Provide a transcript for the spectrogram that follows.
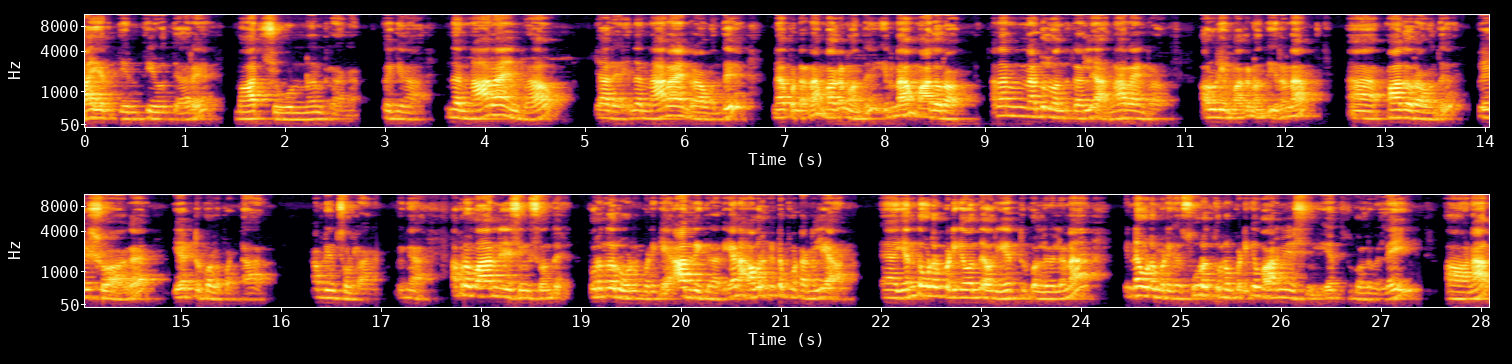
ஆயிரத்தி எண்ணூற்றி எழுபத்தி ஆறு மார்ச் ஒன்றுன்றாங்க ஓகேங்களா? இந்த நாராயண் ராவ் யார்? இந்த நாராயண் ராவ் வந்து என்ன பண்ணுறாருன்னா மகன் வந்து இரண்டாம் மாதவராவ். அதான் நடுவில் வந்துட்டார் இல்லையா? நாராயண் ராவ். அவருடைய மகன் வந்து இரண்டாம் மாதவராவ் வந்து பேஷுவாக ஏற்றுக்கொள்ளப்பட்டார் அப்படின்னு சொல்கிறாங்க ஓகேங்களா? அப்புறம் வாரணி சிங்ஸ் வந்து புரந்தர் உடன்படிக்கை ஆதரிக்கிறார். ஏன்னா அவர்கிட்ட போட்டாங்க இல்லையா? எந்த உடன்படிக்கை வந்து அவர் ஏற்றுக்கொள்ளவில்லைன்னா என்ன உடன்படிக்கை சூரத் உடன்படிக்கை வாரணேசிங் ஏற்றுக்கொள்ளவில்லை. ஆனால்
